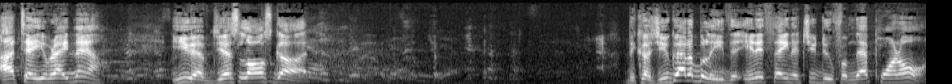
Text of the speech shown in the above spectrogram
I tell you right now, you have just lost God. Because you got to believe that anything that you do from that point on,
